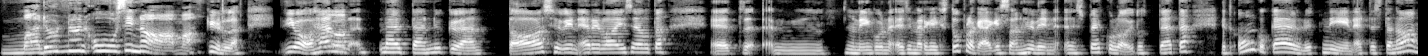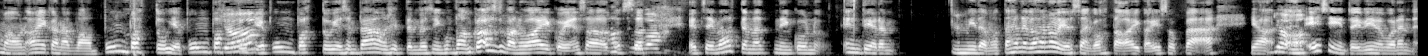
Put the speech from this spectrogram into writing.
Madonnan uusi naama. Kyllä. Joo, hän Joo. näyttää nykyään taas hyvin erilaiselta. Et, mm, niin kuin esimerkiksi Tuplakääkissä on hyvin spekuloitu tätä, että onko käynyt niin, että sitä naamaa on aikana vaan pumpattu ja pumpattu Joo. ja pumpattu ja sen pää on sitten myös niin kuin vaan kasvanut aikojen saatossa. Että se ei välttämättä, niin kuin, en tiedä mitä, mutta hänellähän oli jossain kohtaa aika iso pää. Ja Joo. hän esiintyi viime vuoden,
